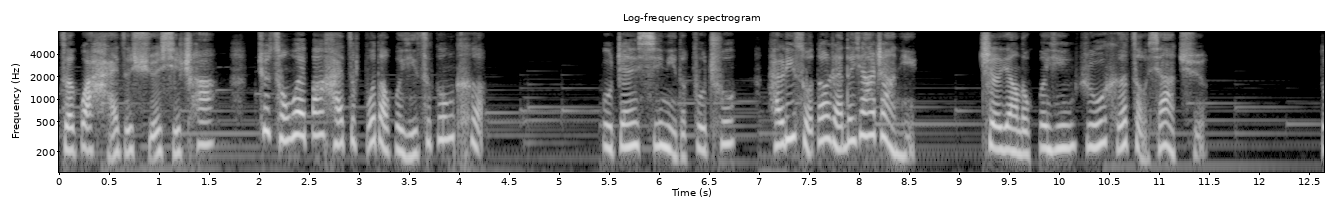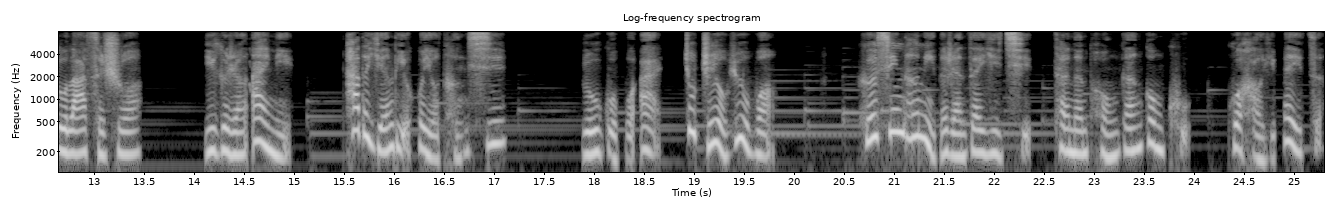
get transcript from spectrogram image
责怪孩子学习差，却从未帮孩子辅导过一次功课；不珍惜你的付出，还理所当然的压榨你，这样的婚姻如何走下去？杜拉斯说：“一个人爱你。”他的眼里会有疼惜，如果不爱，就只有欲望。和心疼你的人在一起，才能同甘共苦，过好一辈子。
